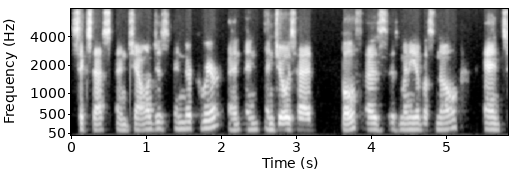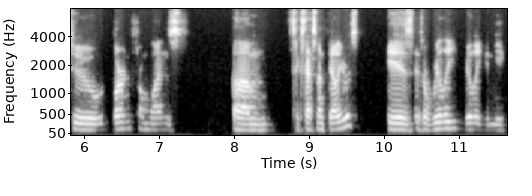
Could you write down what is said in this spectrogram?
success and challenges in their career, and and and Joe has had both, as as many of us know, and to learn from one's um, success and failures is is a really really unique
